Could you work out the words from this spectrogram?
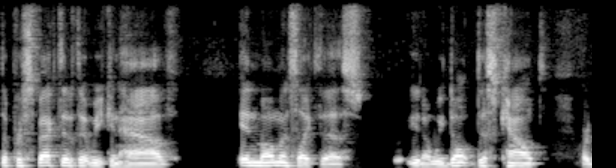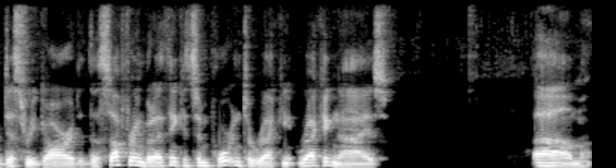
the perspective that we can have in moments like this. You know, we don't discount or disregard the suffering, but I think it's important to rec- recognize um,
